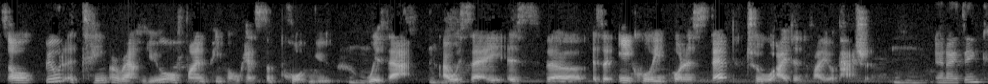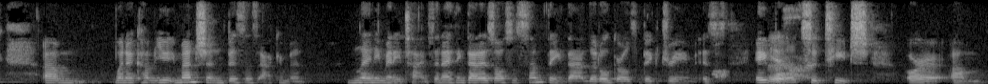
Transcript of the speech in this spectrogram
So build a team around you or find people who can support you mm-hmm. with that. Mm-hmm. I would say is the is an equally important step to identify your passion. Mm-hmm. And I think um, when it comes, you mentioned business acumen many many times, and I think that is also something that Little Girls Big Dream is able yes. to teach or um,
